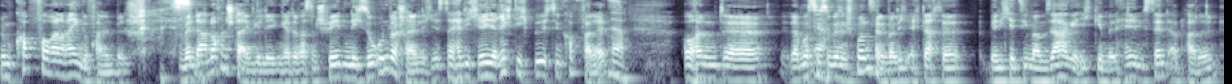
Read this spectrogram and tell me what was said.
mit dem Kopf voran reingefallen bin. Und wenn da noch ein Stein gelegen hätte, was in Schweden nicht so unwahrscheinlich ist, dann hätte ich richtig böse den Kopf verletzt. Ja. Und äh, da musste ich Ja. so ein bisschen schmunzeln, weil ich echt dachte, wenn ich jetzt jemandem sage, ich gehe mit Helm Stand-Up paddeln,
